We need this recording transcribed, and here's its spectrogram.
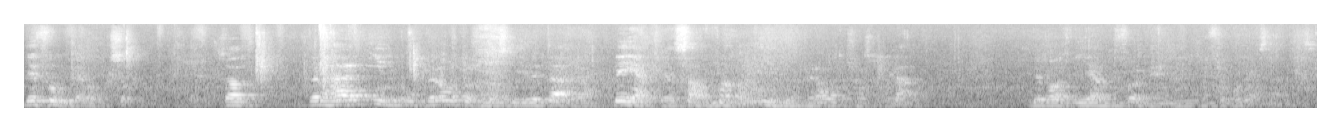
Det funkar också. Så att den här in-operatorn som har skrivit där, det är egentligen samma in-operator som står där. Det är bara att vi jämför med en fråga istället.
